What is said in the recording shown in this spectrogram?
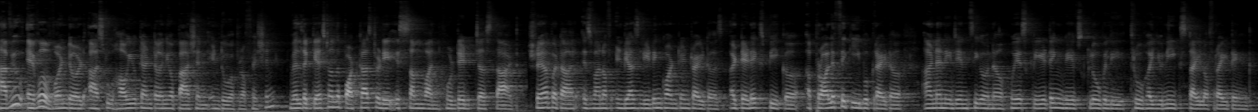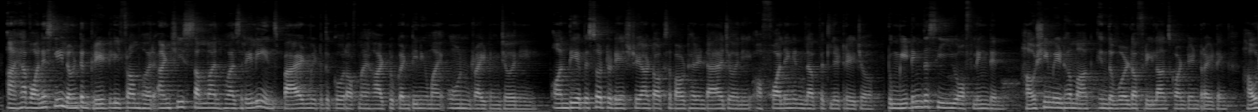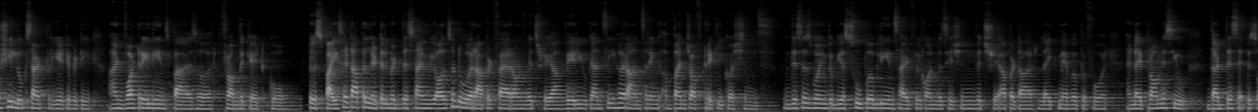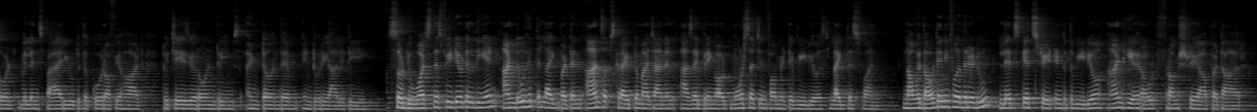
Have you ever wondered as to how you can turn your passion into a profession? Well, the guest on the podcast today is someone who did just that. Shreya Pattar is one of India's leading content writers, a TEDx speaker, a prolific ebook writer, and an agency owner who is creating waves globally through her unique style of writing. I have honestly learned a great deal from her, and she's someone who has really inspired me to the core of my heart to continue my own writing journey. On the episode today, Shreya talks about her entire journey of falling in love with literature to meeting the CEO of LinkedIn, how she made her mark in the world of freelance content writing, how she looks at creativity, and what really inspires her from the get go. To spice it up a little bit this time, we also do a rapid fire round with Shreya where you can see her answering a bunch of tricky questions. This is going to be a superbly insightful conversation with Shreya Pattar like never before, and I promise you that this episode will inspire you to the core of your heart to chase your own dreams and turn them into reality. So, do watch this video till the end and do hit the like button and subscribe to my channel as I bring out more such informative videos like this one. Now, without any further ado, let's get straight into the video and hear out from Shreya Pattar.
